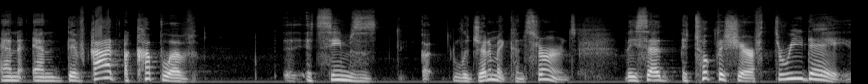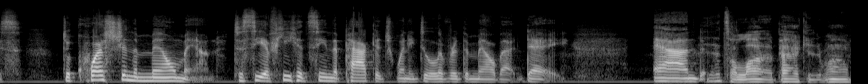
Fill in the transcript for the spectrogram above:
and and they've got a couple of it seems uh, legitimate concerns. They said it took the sheriff 3 days to question the mailman to see if he had seen the package when he delivered the mail that day. And That's a lot of package. Well,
